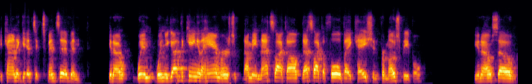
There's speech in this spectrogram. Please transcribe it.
it kind of gets expensive and you know when when you got the king of the hammers i mean that's like a that's like a full vacation for most people you know? So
